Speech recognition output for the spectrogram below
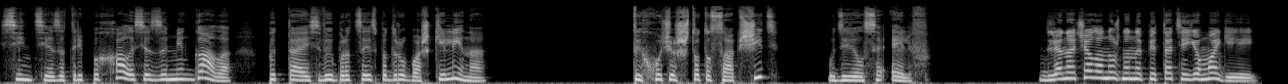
Синтия затрепыхалась и замигала, пытаясь выбраться из-под рубашки Лина. «Ты хочешь что-то сообщить?» — удивился эльф. «Для начала нужно напитать ее магией»,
